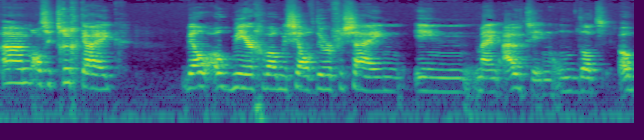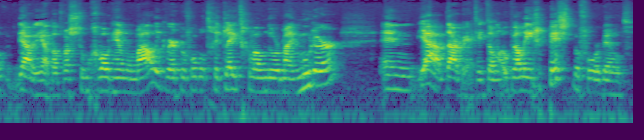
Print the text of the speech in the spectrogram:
Um, als ik terugkijk, wel ook meer gewoon mezelf durven zijn in mijn uiting. Omdat ook, ja, ja, dat was toen gewoon heel normaal. Ik werd bijvoorbeeld gekleed gewoon door mijn moeder. En ja, daar werd ik dan ook wel in gepest bijvoorbeeld.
